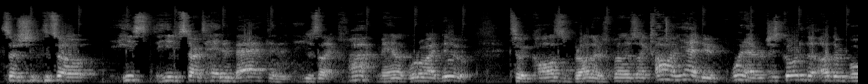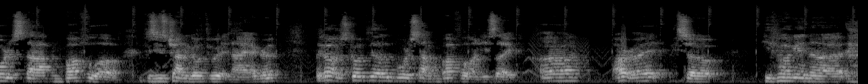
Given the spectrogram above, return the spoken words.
So she, so he's he starts heading back, and he's like, "Fuck, man! Like, what do I do?" So he calls his brother. His brother's like, "Oh yeah, dude, whatever. Just go to the other border stop in Buffalo because he's trying to go through it in Niagara. Like, oh, just go to the other border stop in Buffalo." And he's like, "Uh, all right." So he fucking uh.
